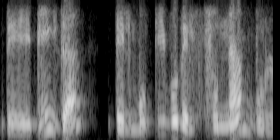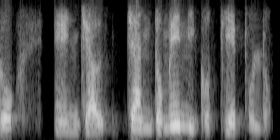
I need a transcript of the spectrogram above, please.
de vida del motivo del funámbulo en Gian Domenico Tiepolo.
